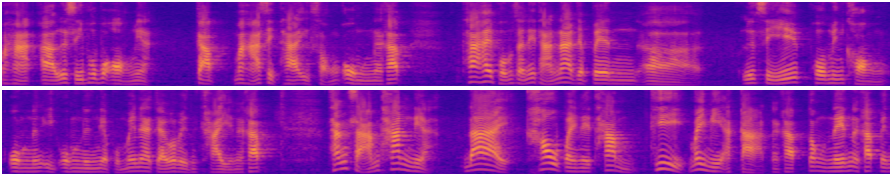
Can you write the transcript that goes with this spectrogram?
มหาฤาษีโพโพอ่องเนี่ยกับมหาสิทธาอีกสององค์นะครับ ถ้าให้ผมสันนิษฐานน่าจะเป็นฤาษีโพมินขององค์หนึ่งอีกองค์หนึ่งเนี่ยผมไม่แน่ใจว่าเป็นใครนะครับ ทั้ง 3 ท่านเนี่ยได้เข้าไปในถ้ำที่ไม่มีอากาศนะครับ ต้องเน้นนะครับเป็น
